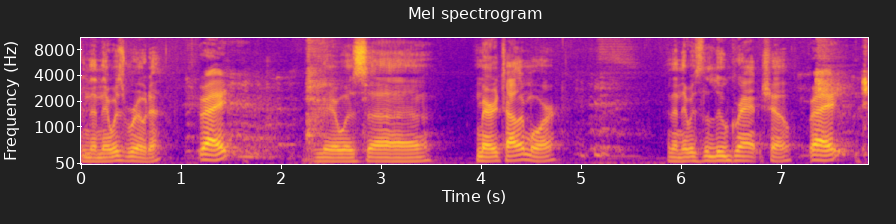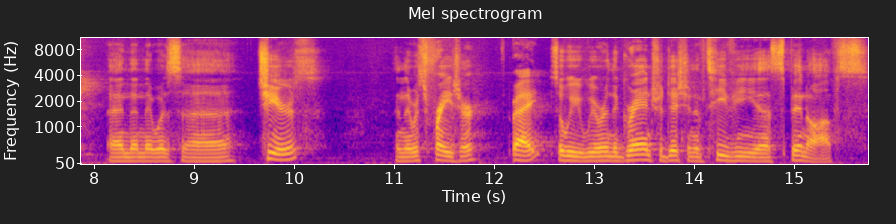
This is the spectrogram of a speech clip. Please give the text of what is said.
and then there was Rhoda, Right? and there was uh, Mary Tyler Moore, and then there was the Lou Grant Show, Right? and then there was uh, Cheers, and there was Frasier. Right? So we, we were in the grand tradition of TV uh, spin-offs,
